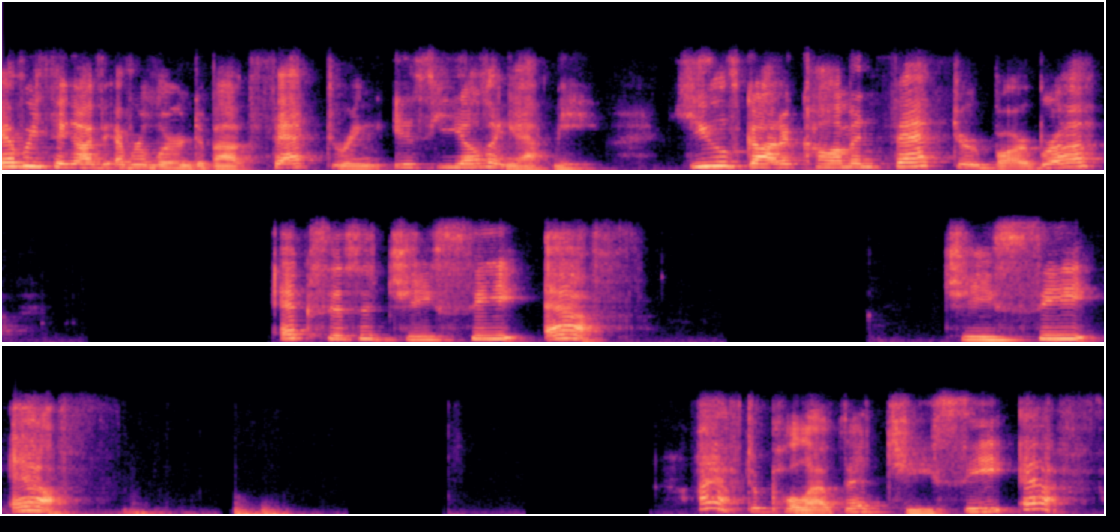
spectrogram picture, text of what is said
everything I've ever learned about factoring is yelling at me. You've got a common factor, Barbara. X is a GCF. GCF. I have to pull out that GCF.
